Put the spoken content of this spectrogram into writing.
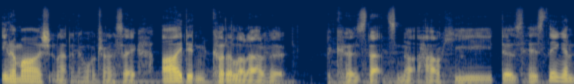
in homage, and I don't know what I'm trying to say. I didn't cut a lot out of it because that's not how he does his thing. And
